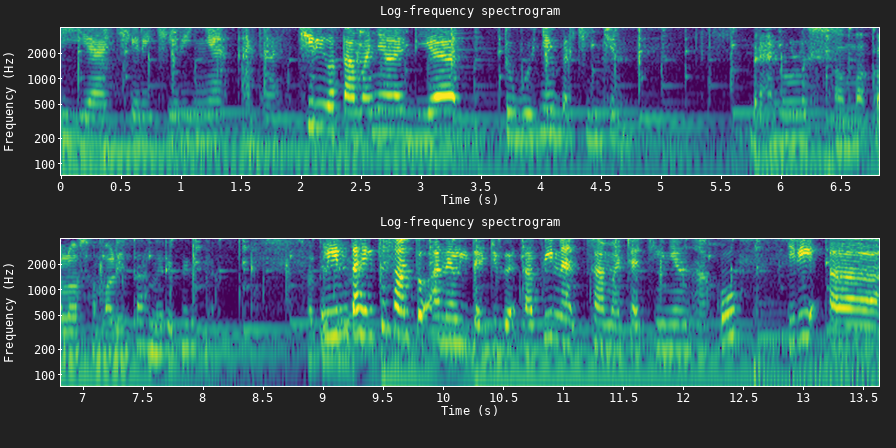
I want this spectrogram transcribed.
Dia ciri-cirinya adalah ciri utamanya adalah dia tubuhnya bercincin beranulus. Sama kalau sama lintah mirip-mirip nggak? Satu lintah juga. itu satu anelida juga tapi sama cacing yang aku. Jadi eh,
